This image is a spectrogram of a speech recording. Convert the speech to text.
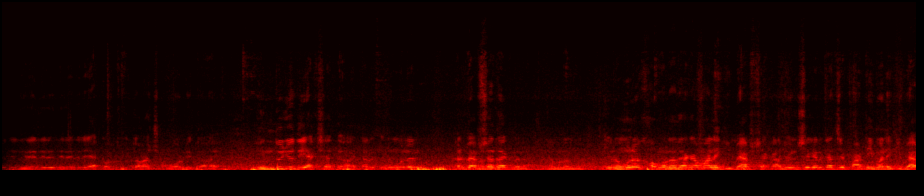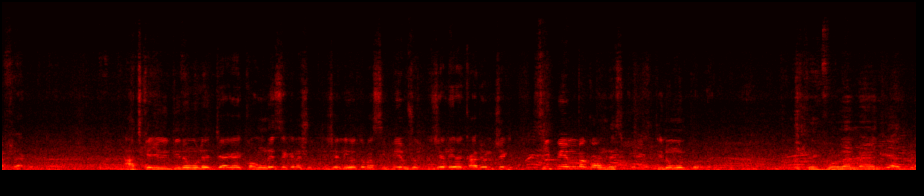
যদি ধীরে ধীরে ধীরে ধীরে একত্রিত হয় সংগঠিত হয় হিন্দু যদি একসাথে হয় তাহলে তৃণমূলের আর ব্যবসা থাকবে না। তৃণমূলের ক্ষমতা থাকা মানে কি? ব্যবসা। কাজল শেখের কাছে পার্টি মানে কি? ব্যবসা। আজকে যদি তৃণমূলের জায়গায় কংগ্রেস এখানে শক্তিশালী হতো বা সিপিএম শক্তিশালী হয় কাজল শেখ সিপিএম বা কংগ্রেস করবে তৃণমূল করবে না। কল্যাণ ব্যানার্জি আজকে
